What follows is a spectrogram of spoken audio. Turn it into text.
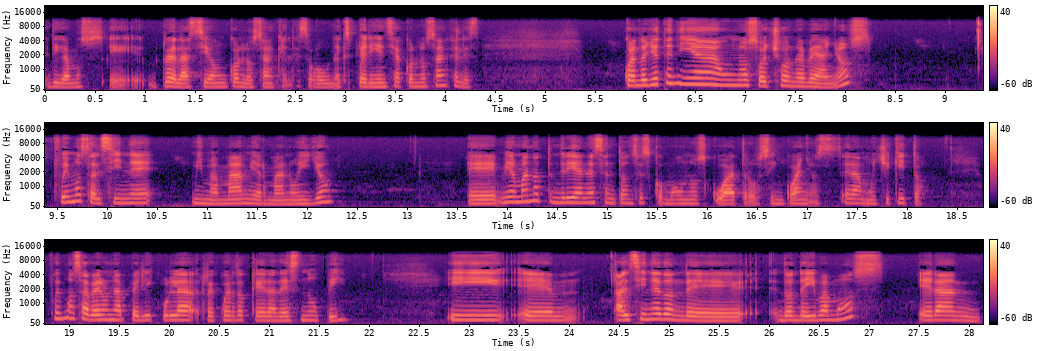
digamos, eh, relación con los ángeles o una experiencia con los ángeles. Cuando yo tenía unos ocho o nueve años, fuimos al cine mi mamá, mi hermano y yo. Eh, mi hermano tendría en ese entonces como unos cuatro o cinco años, era muy chiquito. Fuimos a ver una película, recuerdo que era de Snoopy, y em, al cine donde, donde íbamos eran,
